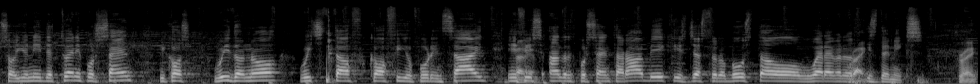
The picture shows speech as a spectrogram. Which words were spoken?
So you need the 20% because we don't know which tough coffee you put inside, if Right. it's 100% Arabic, it's just Robusta or whatever Right. is the mix. Great.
